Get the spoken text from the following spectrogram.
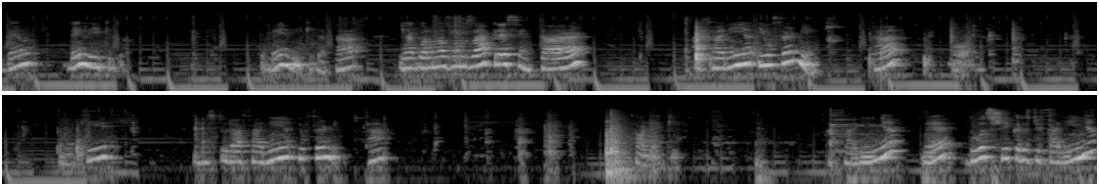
vendo? Bem líquido. Ficou bem líquida, tá? E agora nós vamos acrescentar a farinha e o fermento, tá? Olha. Então, aqui, misturar a farinha e o fermento, tá? Farinha, né? Duas xícaras de farinha.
